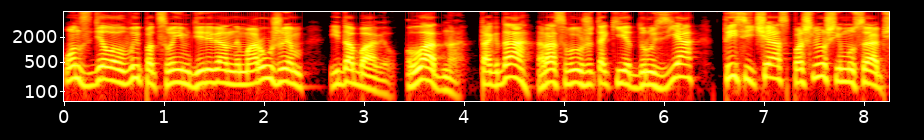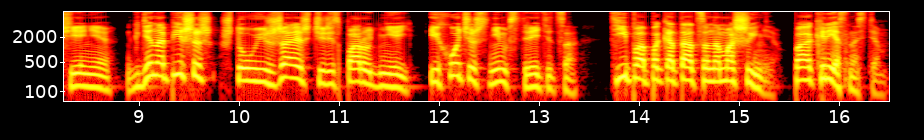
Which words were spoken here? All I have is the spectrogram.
Он сделал выпад своим деревянным оружием и добавил. «Ладно, тогда, раз вы уже такие друзья, ты сейчас пошлешь ему сообщение, где напишешь, что уезжаешь через пару дней и хочешь с ним встретиться. Типа покататься на машине, по окрестностям.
